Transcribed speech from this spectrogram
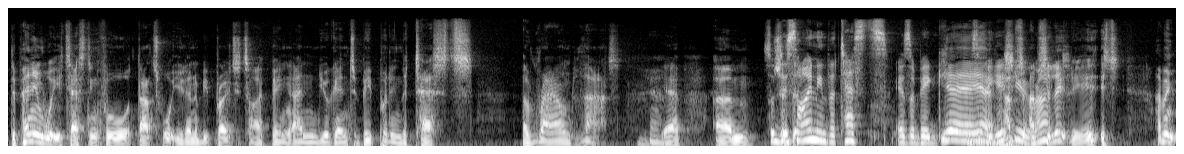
depending on what you're testing for, that's what you're going to be prototyping, and you're going to be putting the tests around that. Yeah. Yeah. Um, So, that- designing the tests is a big, yeah, is yeah, a big issue, abs- right? absolutely. It's, I mean,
